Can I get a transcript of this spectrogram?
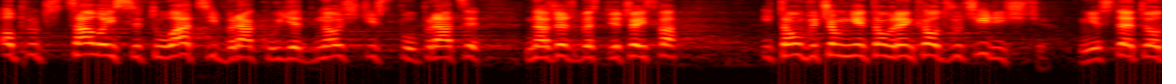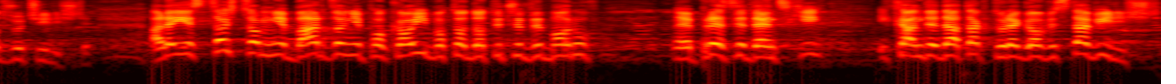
oprócz całej sytuacji braku jedności, współpracy na rzecz bezpieczeństwa, i tą wyciągniętą rękę odrzuciliście. Niestety odrzuciliście. Ale jest coś, co mnie bardzo niepokoi, bo to dotyczy wyborów e, prezydenckich i kandydata, którego wystawiliście.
